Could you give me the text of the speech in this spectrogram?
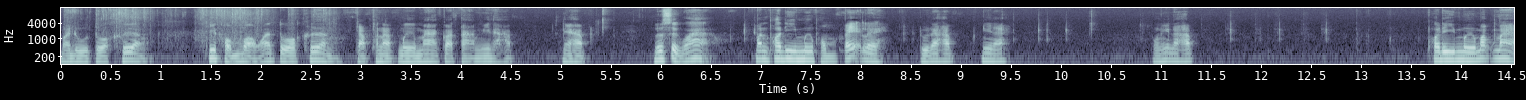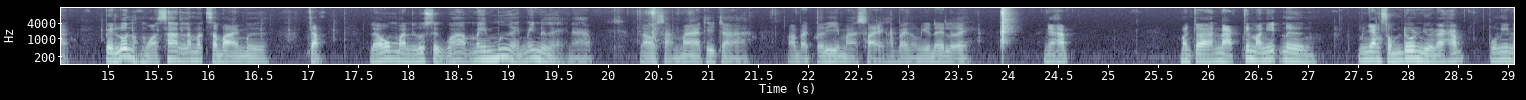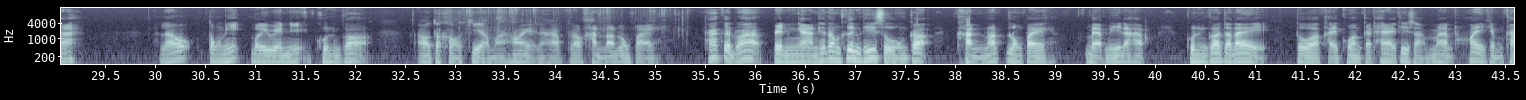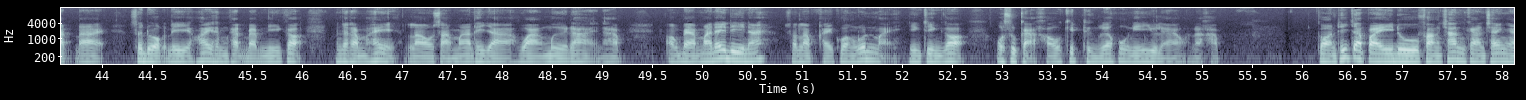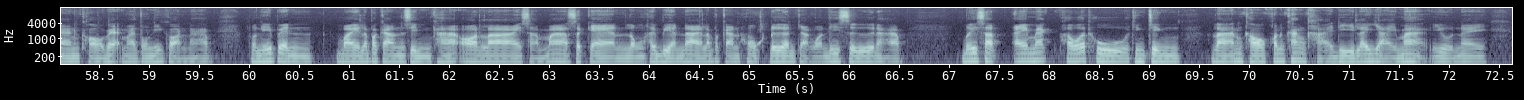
มาดูตัวเครื่อง ที่ผมบอกว่าตัวเครื่องจับถนัดมือมากก็ตามนี้นะครับ เนี่ยครับ รู้สึกว่ามันพอดีมือผมเป๊ะเลย ดูนะครับ นี่นะ ตรงนี้นะครับ พอดีมือมาก ๆ เป็นรุ่นหัวสั้นแล้วมันสบายมือ จับแล้วมันรู้สึกว่าไม่เมื่อยไม่เหนื่อยนะครับ เราสามารถที่จะเอาแบตเตอรี่มาใส่เข้าไปตรงนี้ได้เลยเนี่ยครับ มันจะหนักขึ้นมานิดนึง มันยังสมดุลอยู่นะครับ ตรงนี้นะ แล้วตรงนี้บริเวณนี้คุณก็เอาตะขอเกี่ยวมาห้อยนะครับ เราขันน็อตลงไป ถ้าเกิดว่าเป็นงานที่ต้องขึ้นที่สูงก็ขันน็อตลงไปแบบนี้นะครับ คุณก็จะได้ตัวไขควงกระแทกที่สามารถห้อยเข็มขัดได้ สะดวกดีห้อยเข็มขัดแบบนี้ก็มันจะทำให้เราสามารถที่จะวางมือได้นะครับ ออกแบบมาได้ดีนะสำหรับไขควงรุ่นใหม่ จริง ๆ ก็โอซุกะเขาคิดถึงเรื่องพวกนี้อยู่แล้วนะครับ ก่อนที่จะไปดูฟังก์ชันการใช้งานขอแวะมาตรงนี้ก่อนนะครับตัวนี้เป็นใบรับประกันสินค้าออนไลน์ สามารถสแกนลงทะเบียนได้รับประกัน 6 เดือนจากวันที่ซื้อนะครับ บริษัท iMac Power 2 จริง ๆ ร้านเขาค่อนข้างขายดีและใหญ่มากอยู่ใน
